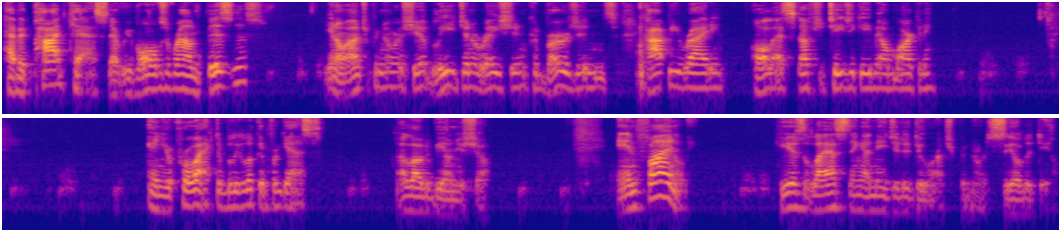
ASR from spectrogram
have a podcast that revolves around business, you know, entrepreneurship, lead generation, conversions, copywriting, all that stuff, strategic email marketing, and you're proactively looking for guests, I'd love to be on your show. And finally, Here's the last thing I need you to do, entrepreneur, seal the deal.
